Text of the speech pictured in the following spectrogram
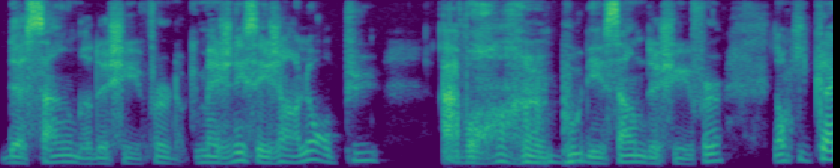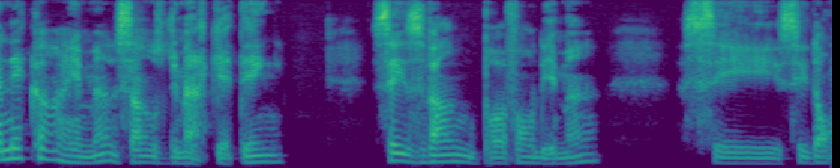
de cendres de Schaeffer. Donc, imaginez, ces gens-là ont pu avoir un bout des cendres de Schaeffer. Donc, il connaît carrément le sens du marketing, sait se vendre profondément. C'est donc,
